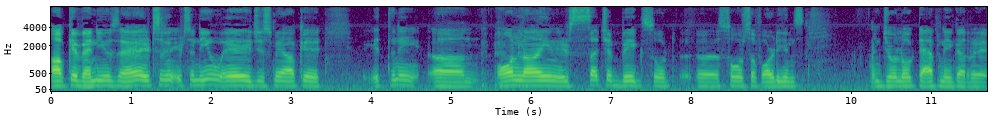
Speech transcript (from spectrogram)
آپ کے وینیوز ہیں اٹس اٹس نیو ایج جس میں آپ کے اتنی online it's such a big source of audience جو لوگ ٹیپ نہیں کر رہے۔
